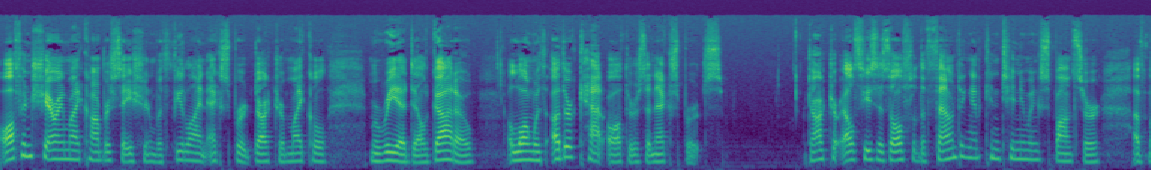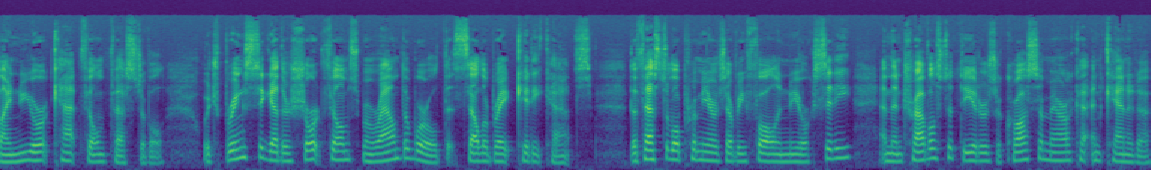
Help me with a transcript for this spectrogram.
Often sharing my conversation with feline expert Dr. Mikel Maria Delgado, along with other cat authors and experts. Dr. Elsey's is also the founding and continuing sponsor of my New York Cat Film Festival, which brings together short films from around the world that celebrate kitty cats. The festival premieres every fall in New York City and then travels to theaters across America and Canada,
